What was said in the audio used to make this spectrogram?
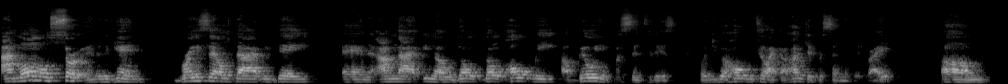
I'm almost certain. And again, brain cells die every day, and I'm not, you know, don't don't hold me a billion percent to this, but you can hold me to like hundred percent of it, right? Um,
